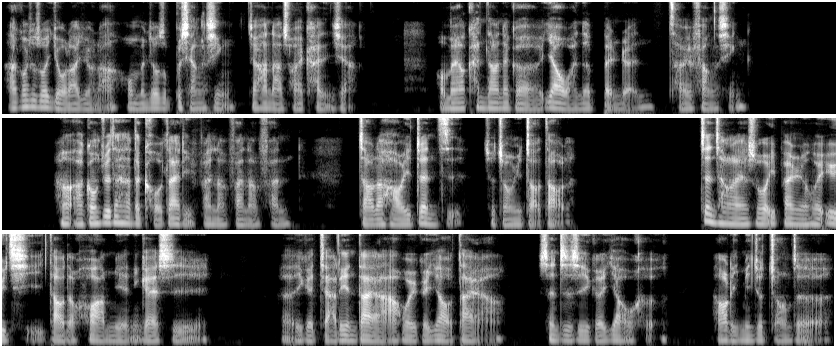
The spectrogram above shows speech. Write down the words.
阿公就说有啦有啦，我们就是不相信，叫他拿出来看一下。我们要看到那个药丸的本人才会放心。然后阿公就在他的口袋里翻了翻了翻，找了好一阵子，就终于找到了。正常来说，一般人会预期到的画面应该是。呃，一个夹链袋啊，或一个药袋啊，甚至是一个药盒，然后里面就装着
